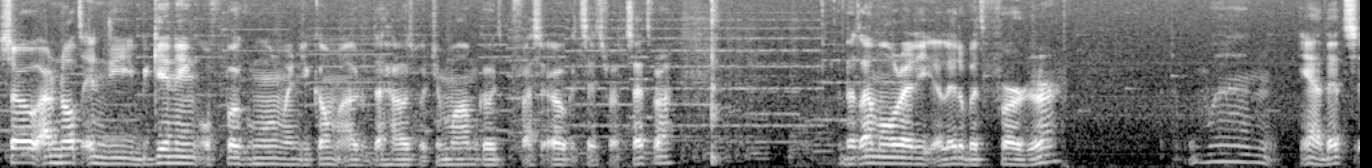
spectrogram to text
so I'm not in the beginning of Pokemon when you come out of the house with your mom go to Professor Oak etc etc but I'm already a little bit further. When yeah that's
